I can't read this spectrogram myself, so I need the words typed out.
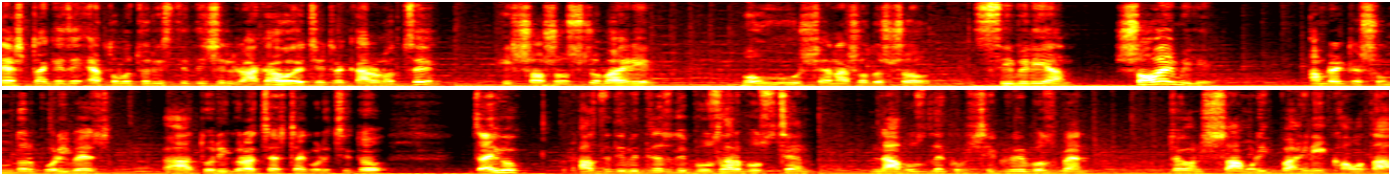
দেশটাকে যে এত বছর স্থিতিশীল রাখা হয়েছে, এটার কারণ হচ্ছে এই সশস্ত্র বাহিনীর বহু সেনা সদস্য, সিভিলিয়ান, সবাই মিলে আমরা একটা সুন্দর পরিবেশ তৈরি করার চেষ্টা করেছি। তো যাই হোক রাজনীতিবিদরা যদি বোঝার বুঝছেন, না বুঝলে খুব শীঘ্রই বুঝবেন যখন সামরিক বাহিনী ক্ষমতা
